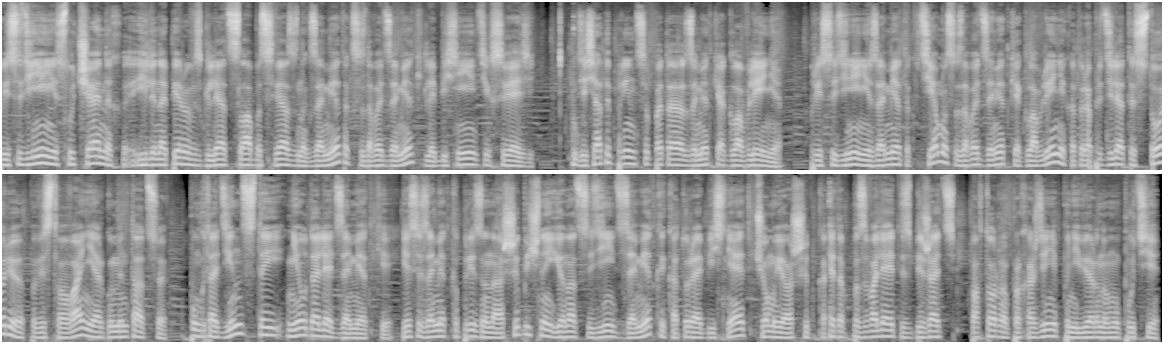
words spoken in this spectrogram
При соединении случайных или на первый взгляд слабо связанных заметок создавать заметки для объяснения этих связей. Десятый принцип — это заметки оглавления при соединении заметок в темы создавать заметки оглавления, которые определят историю, повествование и аргументацию. Пункт 11. Не удалять заметки. Если заметка признана ошибочной, ее надо соединить с заметкой, которая объясняет, в чем ее ошибка. Это позволяет избежать повторного прохождения по неверному пути.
